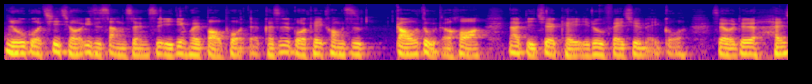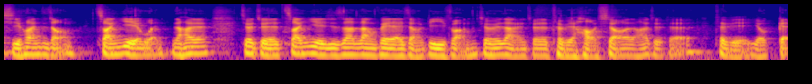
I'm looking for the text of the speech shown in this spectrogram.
如果气球一直上升，是一定会爆破的。可是如果可以控制。高度的话，那的确可以一路飞去美国，所以我就很喜欢这种专业文，然后就觉得专业就是要浪费在这种地方，就会让人觉得特别好笑，然后觉得特别有梗。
